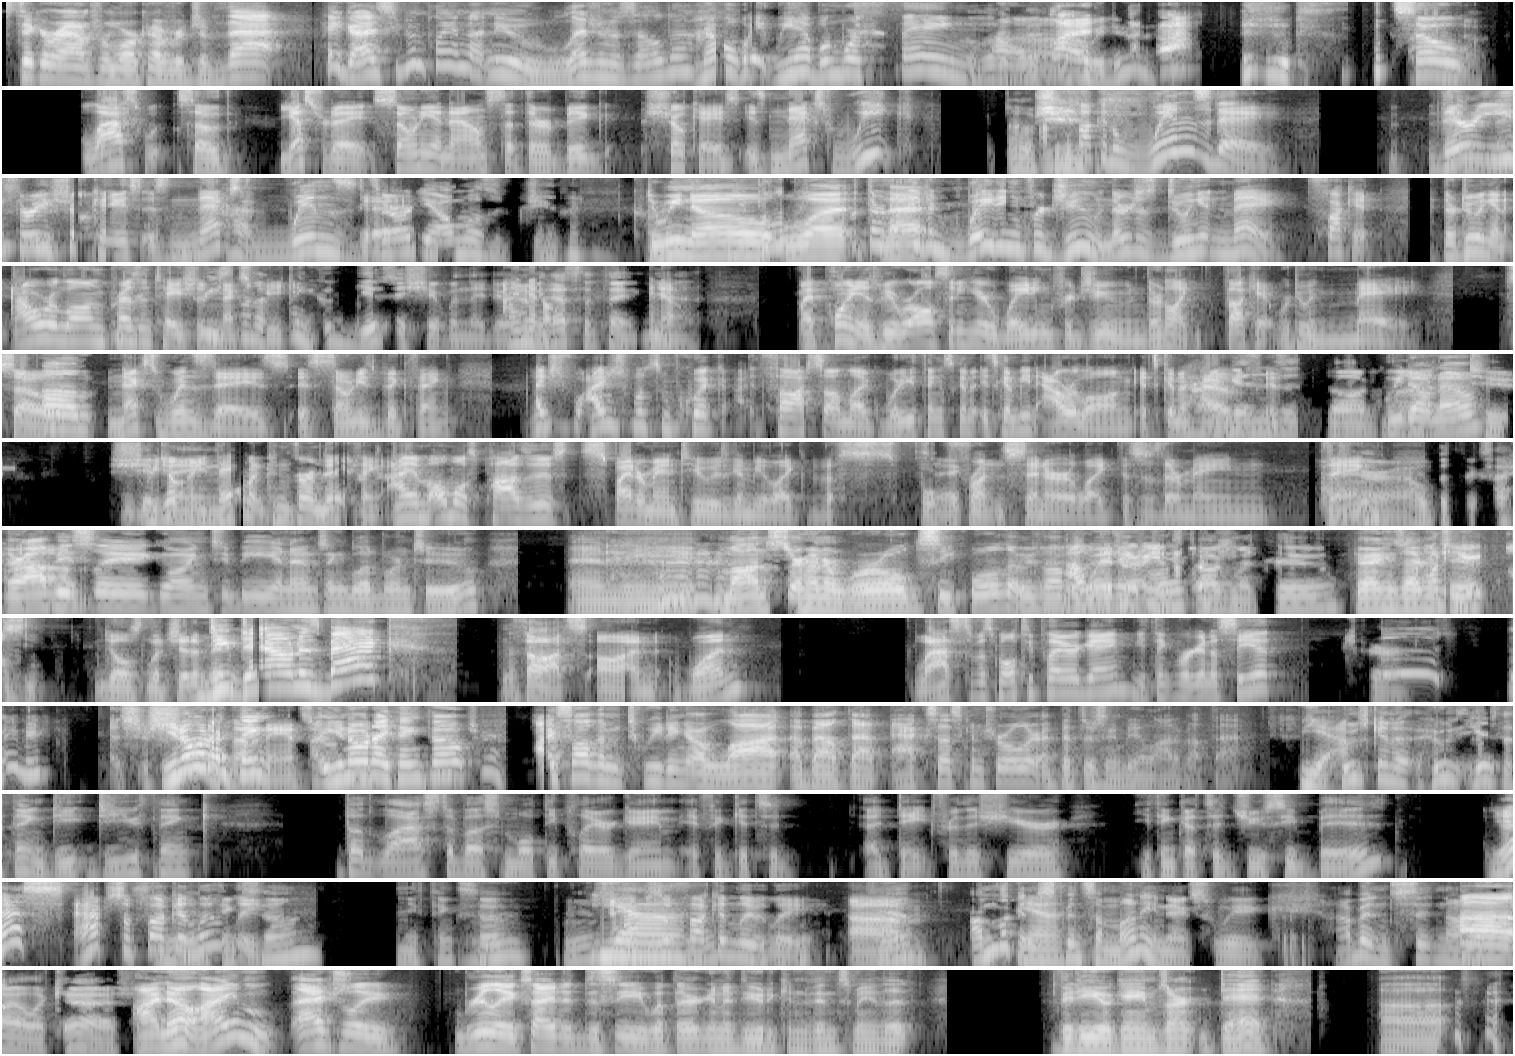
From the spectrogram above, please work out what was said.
Stick around for more coverage of that. Hey guys, you been playing that new Legend of Zelda? No, wait, we have one more thing. little Oh, what? We do. So last so yesterday Sony announced that their big showcase is next week oh on shit! fucking Wednesday. Their Is E3 week? showcase is next God, Wednesday. It's already almost June. Do we Christ. know But- what but they're that? not even waiting for June. They're just doing it in May. Fuck it. They're doing an hour-long presentation next week. thing. Who gives a shit when they do it? I I, mean, that's the thing. I know. yeah. My point is, we were all sitting here waiting for June. They're like, "Fuck it, we're doing May." So Um, next Wednesday is, is Sony's big thing. I just I just want some quick thoughts on like what do you think is gonna? It's gonna be an hour long. It's gonna have. Dragons It, Dogma We don't know? we don't. Shipping- They haven't confirmed anything. I am almost positive Spider-Man Two is gonna be like the s- f- Sick. front and center. Like this is their main thing. Sure, I hope it's exciting. They're Um, obviously going to be announcing Bloodborne 2 and the Monster Hunter World sequel that we've all been waiting for. Dragon's Dogma 2. Dragon's Dogma want to hear 2. Y'all's, y'all's legitimate Deep Down is back. thoughts on one Last of Us multiplayer game. You think we're gonna see it? Sure. Eh, maybe. Uh, sh- You know sure what is I not an think? You know what I think though? Sure. I saw them tweeting a lot about that access controller. I bet there's gonna be a lot about that. Yeah. Who's gonna who here's the thing. Do you, do you think the Last of Us multiplayer game, if it gets a, a date for this year, you think that's a juicy bid? Yes, absolutely. You so? You think so? Mhm. Yeah. Absolutely. Yeah. Um, I'm looking Yeah. to spend some money next week. I've been sitting on Uh, a pile of cash. I know. I'm actually really excited to see what they're gonna do to convince me that video games aren't dead. Uh,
